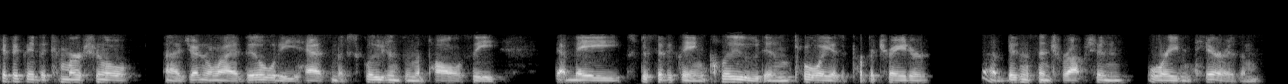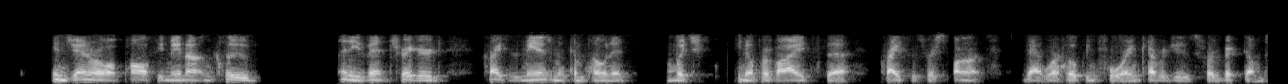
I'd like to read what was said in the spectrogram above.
Typically, the commercial uh, general liability has some exclusions in the policy that may specifically include an employee as a perpetrator, a business interruption, or even terrorism. In general, a policy may not include an event triggered crisis management component, which, you know, provides the crisis response that we're hoping for in coverages for victims.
